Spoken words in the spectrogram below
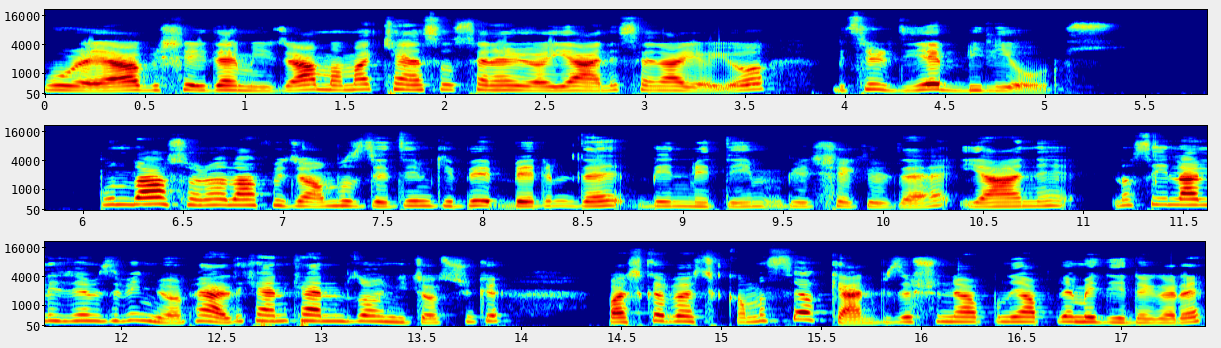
buraya bir şey demeyeceğim ama cancel senaryo yani senaryoyu bitir diye biliyoruz. Bundan sonra ne yapacağımız dediğim gibi benim de bilmediğim bir şekilde yani nasıl ilerleyeceğimizi bilmiyorum. Herhalde kendi kendimize oynayacağız. Çünkü başka bir açıklaması yok yani. Bize şunu yap bunu yap demediğine göre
